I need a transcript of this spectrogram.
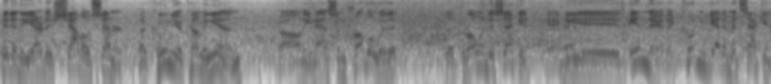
Hit in the air to shallow center. Acuna coming in. Oh, and he has some trouble with it. The throw into second, and he is in there. They couldn't get him at second.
